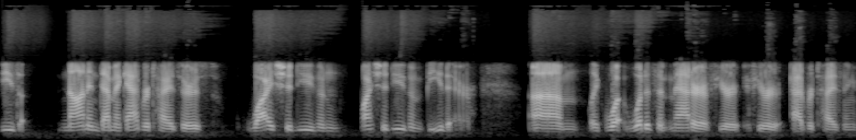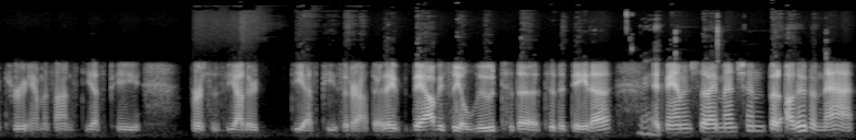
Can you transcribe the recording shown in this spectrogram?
these non-endemic advertisers why should you even why should you even be there. Um, like what what does it matter if you're if you're advertising through Amazon's DSP versus the other DSPs that are out there? They they obviously allude to the to the data right. advantage that I mentioned, but other than that,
